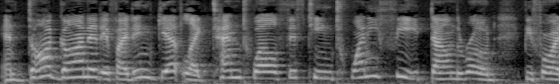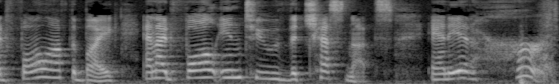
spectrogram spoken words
And doggone it if I didn't get like 10, 12, 15, 20 feet down the road before I'd fall off the bike and I'd fall into the chestnuts. And it hurt.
